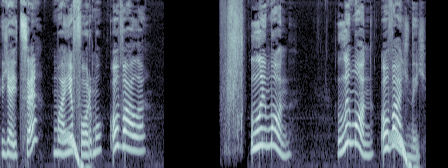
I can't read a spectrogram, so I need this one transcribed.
Яйце має форму овала. Лимон. Лимон овальний.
